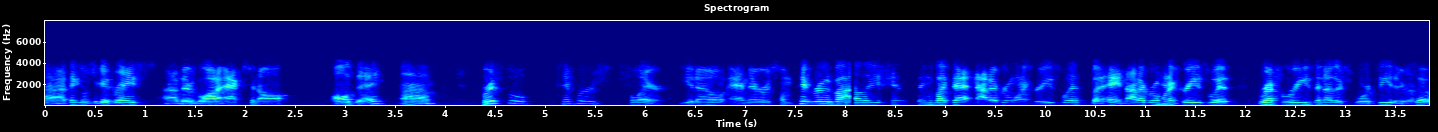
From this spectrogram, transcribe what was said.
uh, I think it was a good race. Uh, there was a lot of action all all day. Um, Bristol tempers flair, you know, and there were some pit road violations, things like that. Not everyone agrees with, but hey, not everyone agrees with referees in other sports either. Sure. So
